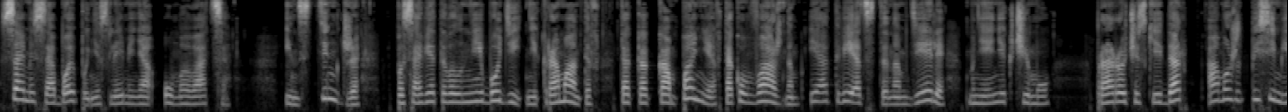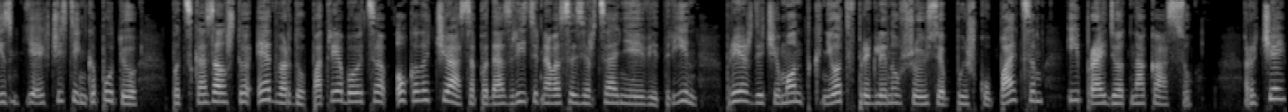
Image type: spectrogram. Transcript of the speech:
сами собой понесли меня умываться. Инстинкт же посоветовал не будить некромантов, так как компания в таком важном и ответственном деле мне ни к чему. Пророческий дар, а может пессимизм, я их частенько путаю, подсказал, что Эдварду потребуется около часа подозрительного созерцания витрин, прежде чем он ткнет в приглянувшуюся пышку пальцем и пройдет на кассу. Рычай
